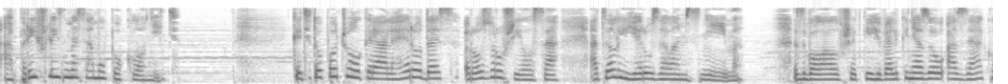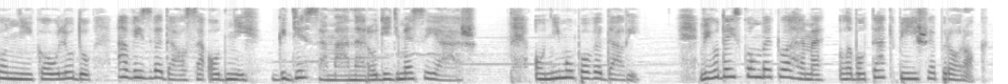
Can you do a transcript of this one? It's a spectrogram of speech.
a prišli sme sa mu pokloniť. Keď to počul kráľ Herodes, rozrušil sa a celý Jeruzalem s ním – Zvolal všetkých veľkňazov a zákonníkov ľudu a vyzvedal sa od nich, kde sa má narodiť Mesiáš. Oni mu povedali, v judejskom Betleheme, lebo tak píše prorok.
